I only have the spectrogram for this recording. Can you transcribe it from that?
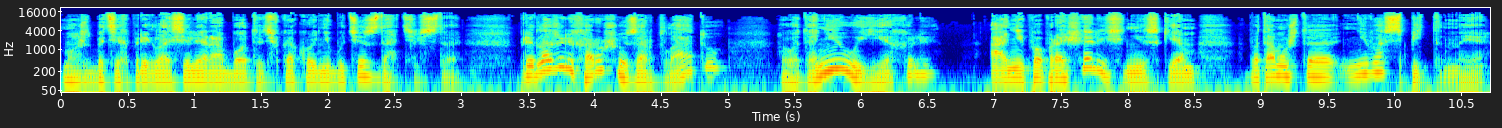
Может быть, их пригласили работать в какое-нибудь издательство. Предложили хорошую зарплату, вот они и уехали. А не попрощались ни с кем, потому что невоспитанные,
